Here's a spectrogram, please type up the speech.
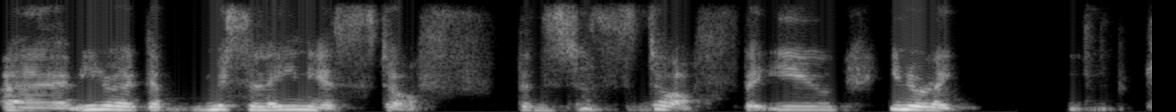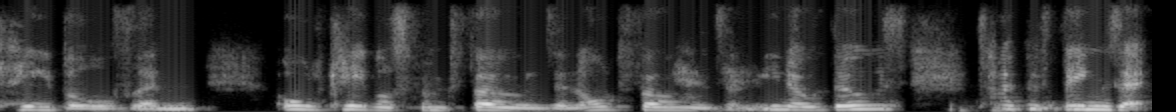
um, you know, like the miscellaneous stuff. That's mm-hmm. just stuff that you, you know, like cables and old cables from phones and old phones and you know those type of things that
